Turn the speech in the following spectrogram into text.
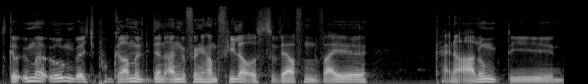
es gab immer irgendwelche Programme, die dann angefangen haben, Fehler auszuwerfen, weil, keine Ahnung, die,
